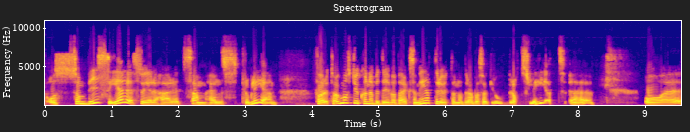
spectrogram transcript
Och som vi ser det så är det här ett samhällsproblem. Företag måste ju kunna bedriva verksamheter utan att drabbas av grov brottslighet. Eh, och eh,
